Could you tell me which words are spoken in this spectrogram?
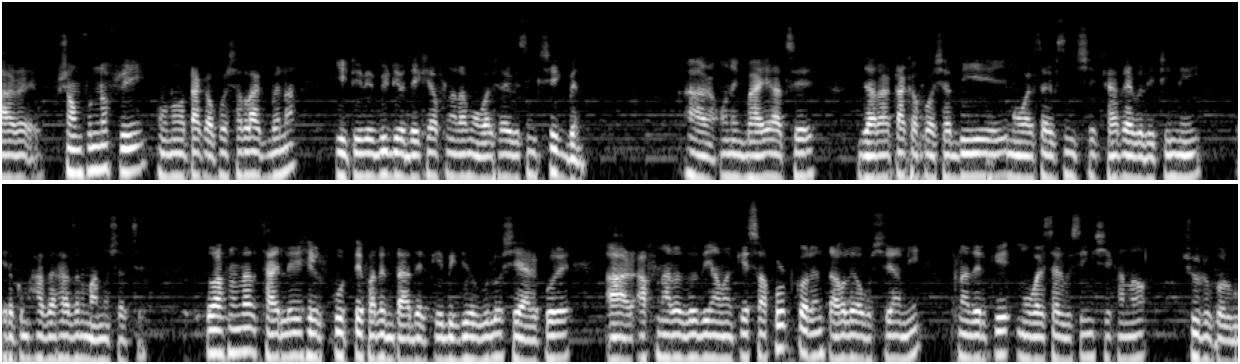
আর সম্পূর্ণ ফ্রি, কোনো টাকা পয়সা লাগবে না, ইউটিউবে ভিডিও দেখে আপনারা মোবাইল সার্ভিসিং শিখবেন। আর অনেক ভাই আছে, যারা টাকা পয়সা দিয়ে মোবাইল সার্ভিসিং শেখার অ্যাবিলিটি নেই, এরকম হাজার হাজার মানুষ আছে। তো আপনারা চাইলে হেল্প করতে পারেন তাদেরকে ভিডিওগুলো শেয়ার করে। আর আপনারা যদি আমাকে সাপোর্ট করেন, তাহলে অবশ্যই আমি আপনাদেরকে মোবাইল সার্ভিসিং শেখানো শুরু করব।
